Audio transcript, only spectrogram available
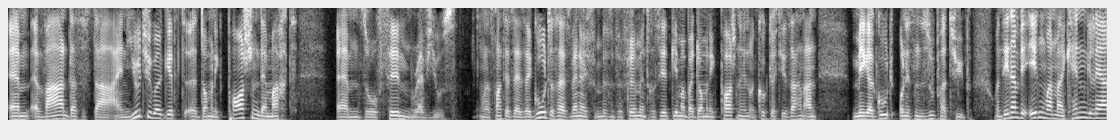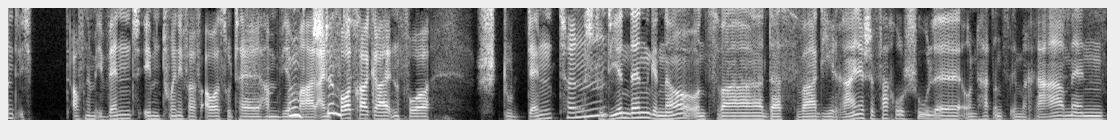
ähm, war, dass es da einen YouTuber gibt, äh, Dominik Porschen, der macht ähm, so Film-Reviews. Und das macht er sehr, sehr gut. Das heißt, wenn ihr euch ein bisschen für Filme interessiert, geht mal bei Dominik Porschen hin und guckt euch die Sachen an. Mega gut und ist ein super Typ. Und den haben wir irgendwann mal kennengelernt. Ich, auf einem Event im 25 Hours Hotel haben wir Hm, mal einen stimmt. Vortrag gehalten vor Studenten. Studierenden, genau. Und zwar, das war die Rheinische Fachhochschule und hat uns im Rahmen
